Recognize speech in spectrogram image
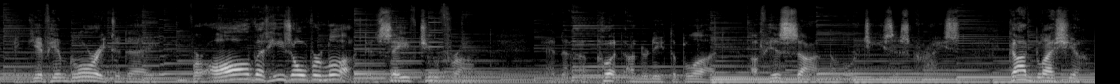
and give Him glory today for all that He's overlooked and saved you from and uh, put underneath the blood of His Son, the Lord Jesus Christ. God bless you.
